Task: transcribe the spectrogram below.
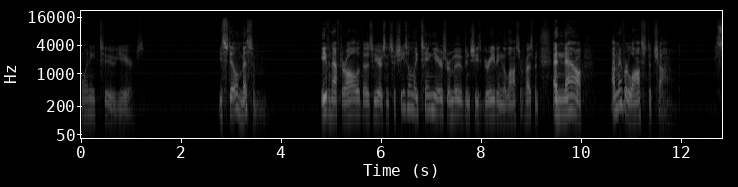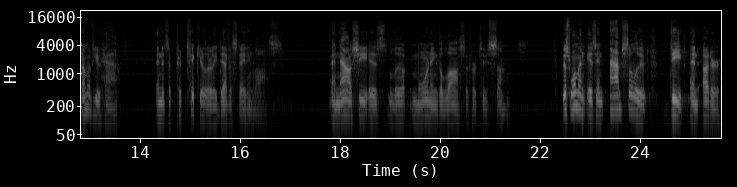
22 years. You still miss him. even after all of those years. And so she's only 10 years removed and she's grieving the loss of her husband. And now, I've never lost a child. Some of you have. And it's a particularly devastating loss. And now she is mourning the loss of her two sons. This woman is in absolute, deep, and utter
